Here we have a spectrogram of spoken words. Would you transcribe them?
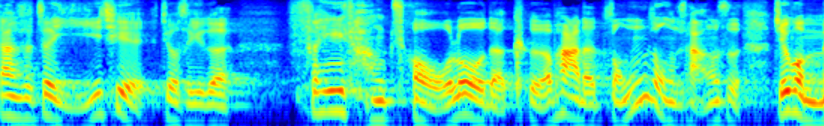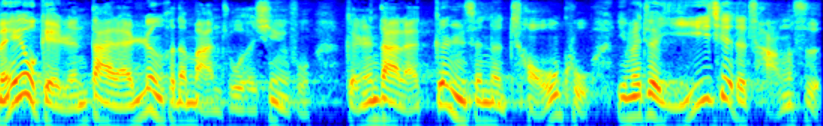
但是这一切就是一个 非常丑陋的、可怕的种种尝试，结果没有给人带来任何的满足和幸福，给人带来更深的愁苦。因为这一切的尝试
